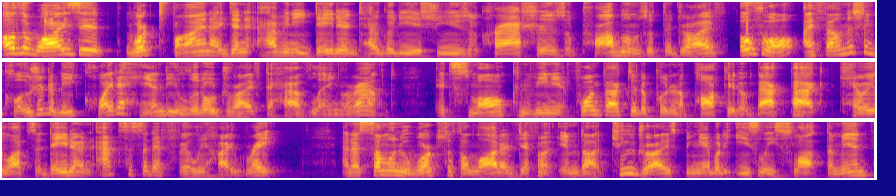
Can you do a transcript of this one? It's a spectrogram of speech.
Otherwise, it worked fine. I didn't have any data integrity issues or crashes or problems with the drive. Overall, I found this enclosure to be quite a handy little drive to have laying around. It's small, convenient form factor to put in a pocket or backpack, carry lots of data, and access it at a fairly high rate. And as someone who works with a lot of different M.2 drives, being able to easily slot them in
